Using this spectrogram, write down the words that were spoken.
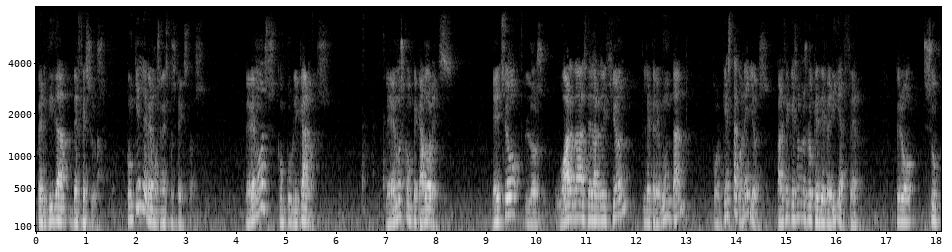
perdida de Jesús? ¿Con quién le vemos en estos textos? Le vemos con publicanos, le vemos con pecadores. De hecho, los guardas de la religión le preguntan por qué está con ellos. Parece que eso no es lo que debería hacer. Pero su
